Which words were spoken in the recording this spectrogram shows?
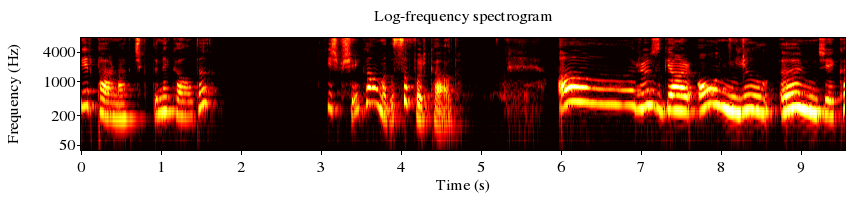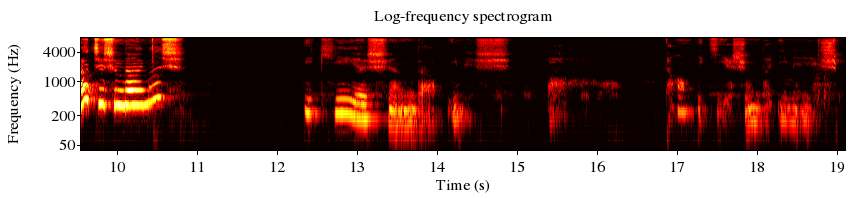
bir parmak çıktı. Ne kaldı? Hiçbir şey kalmadı. Sıfır kaldı. Aa, Rüzgar 10 yıl önce kaç yaşındaymış? 2 yaşında imiş. Wow. Tam 2 yaşında imiş.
